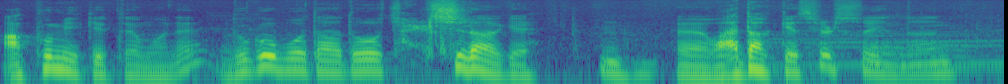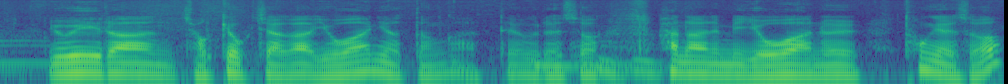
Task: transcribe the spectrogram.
아픔이 있기 때문에 누구보다도 절실하게 예, 와닿게 쓸 수 있는 유일한 적격자가 요한이었던 것 같아요. 그래서 하나님이 요한을 통해서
